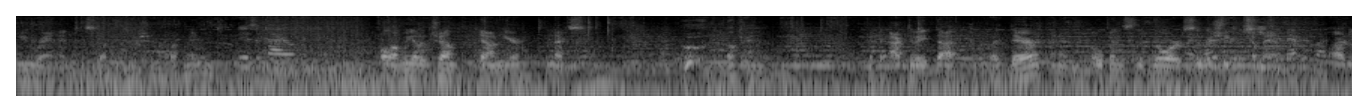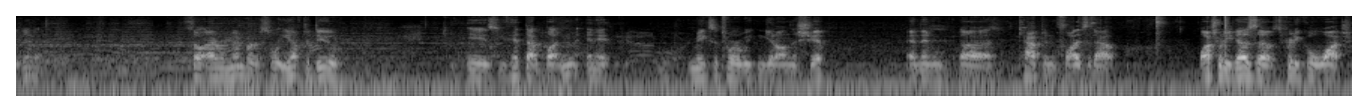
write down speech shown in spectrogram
you. You ran into stuff that you should not have ran into. There's a guy over here. Hold on, we gotta jump down here. to the Next. okay. We have to activate that right there, and it opens the door so that she can come in. I already did it. So I remember. So what you have to do is you hit that button, and it makes it to where we can get on the ship, and then uh, Captain flies it out. Watch what he does, though. It's pretty cool. Watch.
